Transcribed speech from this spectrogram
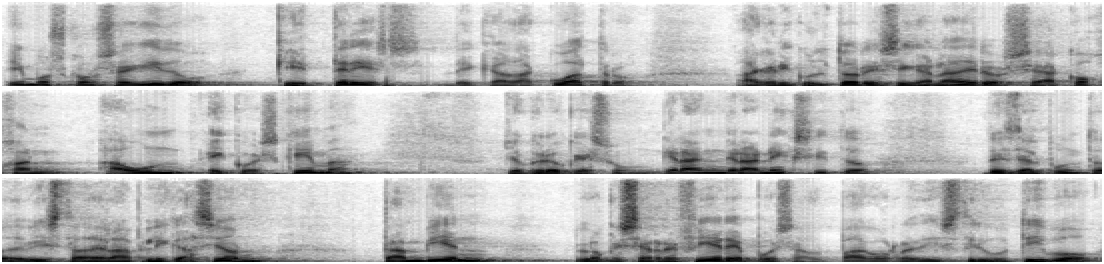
Hemos conseguido que tres de cada cuatro agricultores y ganaderos se acojan a un ecoesquema yo creo que es un gran, gran éxito desde el punto de vista de la aplicación. También lo que se refiere pues, al pago redistributivo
